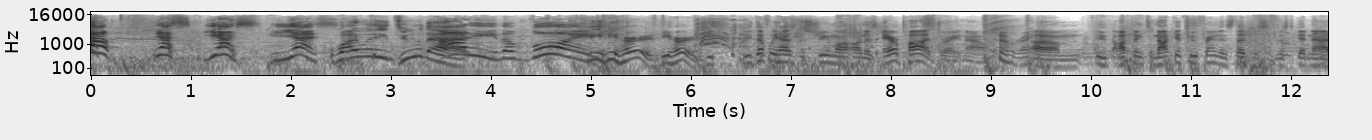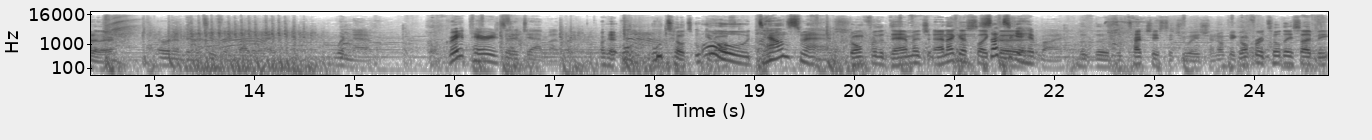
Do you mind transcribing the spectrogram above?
jump! Go! Yes! Yes! Yes! Why would he do that? Adi, the boy! He, he heard. He heard. He, he definitely has the stream on, on his AirPods right now. Right. Um, opting to not get two framed instead just just getting out of there. That wouldn't have been a two-frame, by the way. Wouldn't have. Great parry to the jab, by the way. Okay. Ooh, ooh tilts. Ooh. Ooh, down smash. Going for the damage, and I guess like Sucks the, to get hit by. The, the, the tech chase situation. Okay, going for a tilde side B.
